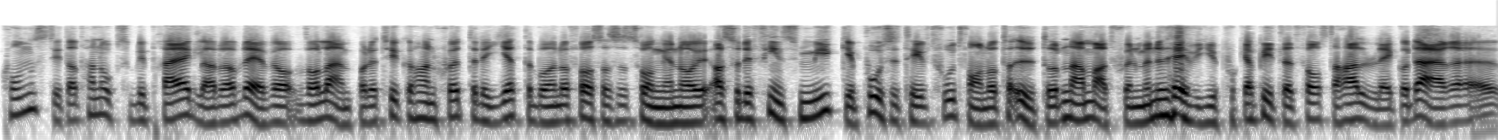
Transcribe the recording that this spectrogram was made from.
konstigt att han också blir präglad av det, vår, vår Lampard. Jag tycker han skötte det jättebra under första säsongen och alltså det finns mycket positivt fortfarande att ta ut ur den här matchen. Men nu är vi ju på kapitlet första halvlek och där eh,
